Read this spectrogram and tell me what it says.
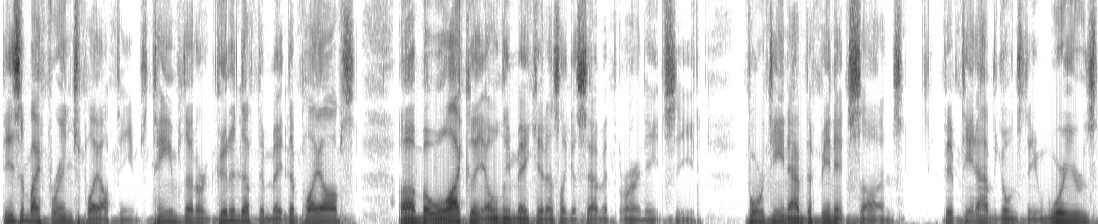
these are my fringe playoff teams. Teams that are good enough to make the playoffs, uh, but will likely only make it as like a seventh or an eighth seed. Fourteen, I have the Phoenix Suns. Fifteen, I have the Golden State Warriors.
